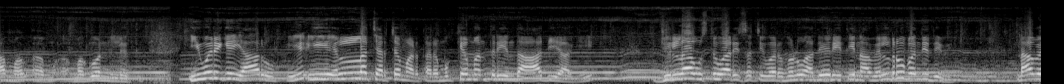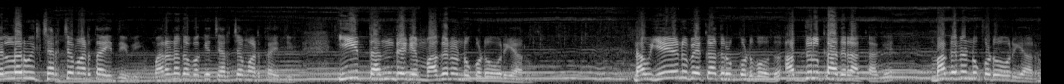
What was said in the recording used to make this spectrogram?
ಆ ಮಗುವನ್ನು ನಿಲ್ಲಿಸಿ ಇವರಿಗೆ ಯಾರು, ಈ ಎಲ್ಲ ಚರ್ಚೆ ಮಾಡ್ತಾರೆ. ಮುಖ್ಯಮಂತ್ರಿಯಿಂದ ಆದಿಯಾಗಿ ಜಿಲ್ಲಾ ಉಸ್ತುವಾರಿ ಸಚಿವರುಗಳು ಅದೇ ರೀತಿ ನಾವೆಲ್ಲರೂ ಬಂದಿದ್ದೀವಿ. ನಾವೆಲ್ಲರೂ ಚರ್ಚೆ ಮಾಡ್ತಾ ಇದ್ದೀವಿ. ಮರಣದ ಬಗ್ಗೆ ಚರ್ಚೆ ಮಾಡ್ತಾ ಇದ್ದೀವಿ. ಈ ತಂದೆಗೆ ಮಗನನ್ನು ಕೊಡುವವರು ಯಾರು? ನಾವು ಏನು ಬೇಕಾದರೂ ಕೊಡ್ಬೋದು. ಅಬ್ದುಲ್ ಖಾದರ್ ಅಕ್ಕಾಗೆ ಮಗನನ್ನು ಕೊಡುವವರು ಯಾರು?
